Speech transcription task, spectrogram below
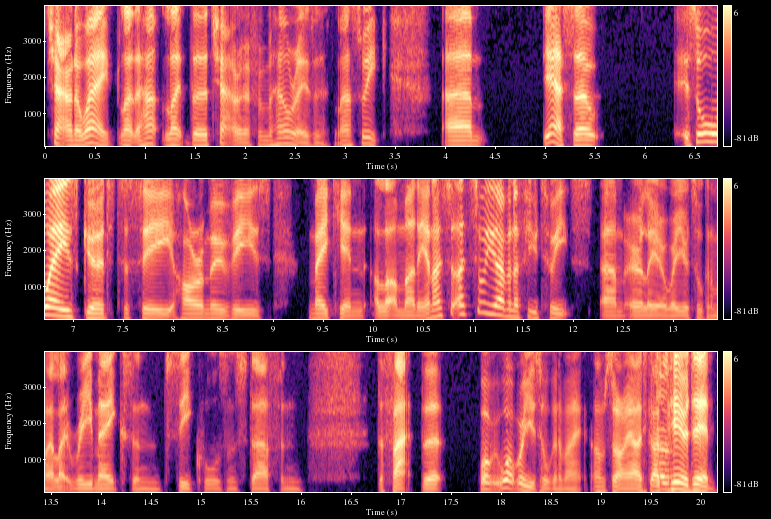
chattering away like the ha- like the chatterer from Hellraiser last week. Um, yeah, so it's always good to see horror movies making a lot of money. And I saw I saw you having a few tweets um earlier where you were talking about like remakes and sequels and stuff, and the fact that what what were you talking about? I'm sorry, I, I Um, peered in.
